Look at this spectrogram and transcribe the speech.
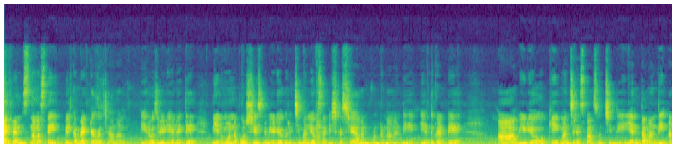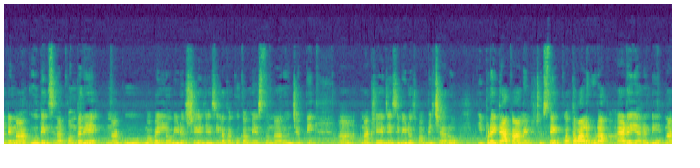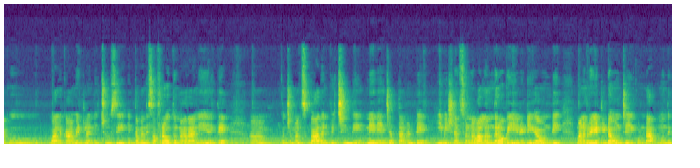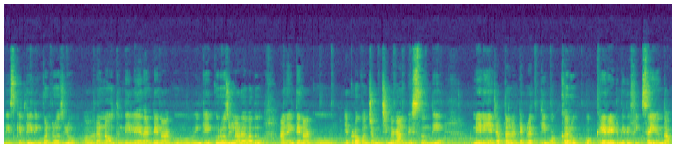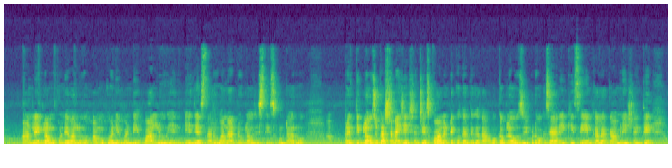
Hi friends నమస్తే. Welcome back to our channel ఈరోజు వీడియోలో అయితే నేను మొన్న పోస్ట్ చేసిన వీడియో గురించి మళ్ళీ ఒకసారి డిస్కస్ చేయాలనుకుంటున్నానండి. ఎందుకంటే ఆ వీడియోకి మంచి రెస్పాన్స్ వచ్చింది. ఎంతమంది అంటే నాకు తెలిసిన కొందరే నాకు మొబైల్లో వీడియోస్ షేర్ చేసి ఇలా తక్కువ కమ్మేస్తున్నారు అని చెప్పి నాకు షేర్ చేసి వీడియోస్ పంపించారు. ఇప్పుడైతే ఆ కామెంట్ చూస్తే కొత్త వాళ్ళు కూడా యాడ్ అయ్యారండి. నాకు వాళ్ళ కామెంట్లు అన్నీ చూసి ఇంతమంది సఫర్ అవుతున్నారా అని అయితే కొంచెం మనసుకు బాధ అనిపించింది. నేనేం చెప్తానంటే ఈ మిషన్స్ ఉన్న వాళ్ళందరూ ఒక యూనిటీగా ఉండి మనం రేట్లు డౌన్ చేయకుండా ముందుకు తీసుకెళ్తే ఇది ఇంకొన్ని రోజులు రన్ అవుతుంది. లేదంటే నాకు ఇంకా ఎక్కువ రోజులు నడవదు అని అయితే నాకు ఎక్కడో కొంచెం చిన్నగా అనిపిస్తుంది. నేనేం చెప్తానంటే ప్రతి ఒక్కరూ ఒకే రేటు మీదే ఫిక్స్ అయ్యి ఉందాం. ఆన్లైన్లో అమ్ముకునే వాళ్ళు అమ్ముకొనివ్వండి. వాళ్ళు ఏం ఏం చేస్తారు? వన్ ఆర్ టూ బ్లౌజెస్ తీసుకుంటారు. ప్రతి బ్లౌజు కస్టమైజేషన్ చేసుకోవాలంటే కుదరదు కదా. ఒక బ్లౌజ్ ఇప్పుడు ఒక శారీకి సేమ్ కలర్ కాంబినేషన్ అయితే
